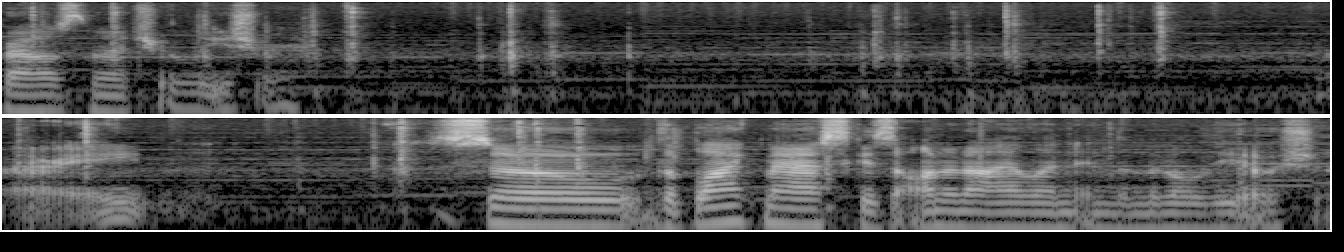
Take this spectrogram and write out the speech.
browse them at your leisure. Alright. So, the Black Mask is on an island in the middle of the ocean.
